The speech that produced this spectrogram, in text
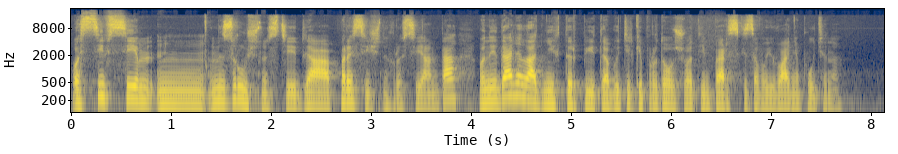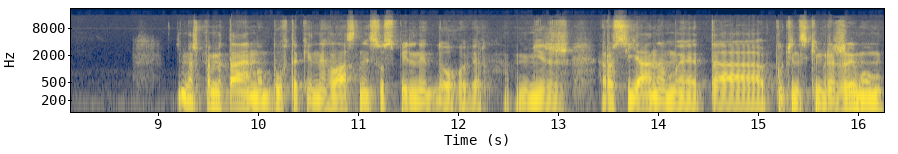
ось ці всі м, незручності для пересічних росіян, та вони далі ладні їх терпіти, аби тільки продовжувати імперські завоювання Путіна. Ми ж пам'ятаємо, був такий негласний суспільний договір між росіянами та путінським режимом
